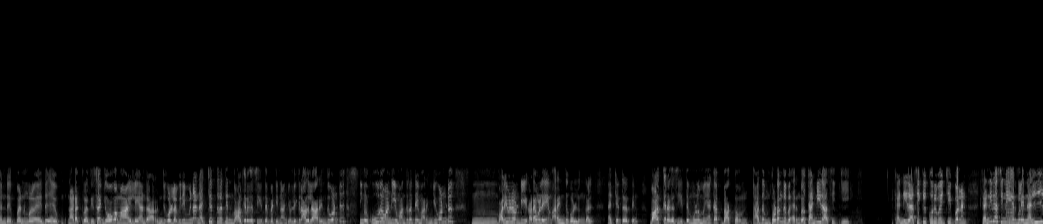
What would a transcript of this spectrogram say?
அந்த இப்ப இது எது நடக்கிற திசை யோகமா இல்லையா என்று அறிந்து கொள்ள விரும்பினா நட்சத்திரத்தின் வாழ்க்கை ரகசியத்தை பற்றி நான் சொல்லிக்கிறேன். அதுல அறிந்து கொண்டு நீங்கள் கூற வேண்டிய மந்திரத்தையும் அறிஞ்சு கொண்டு வழிபட வேண்டிய கடவுளையும் அறிந்து கொள்ளுங்கள். நட்சத்திரத்தின் வாழ்க்கை ரகசியத்தை முழுமையாக பார்க்கவும். அது தொடர்ந்து பாருங்கள். கன்னிராசிக்கு கன்னிராசிக்கு குருவெச்சி பலன். கன்னிராசி நேயர்களை நல்ல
